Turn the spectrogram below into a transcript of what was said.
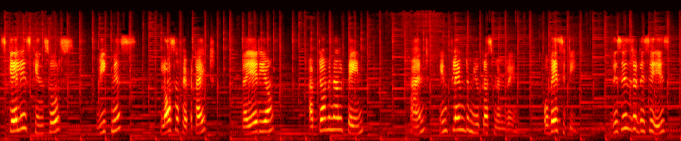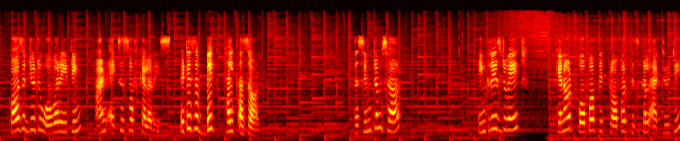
scaly skin sores, weakness, loss of appetite, diarrhea, abdominal pain and inflamed mucous membrane. Obesity. This is the disease caused due to overeating and excess of calories. It is a big health hazard. The symptoms are increased weight, cannot cope up with proper physical activity,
